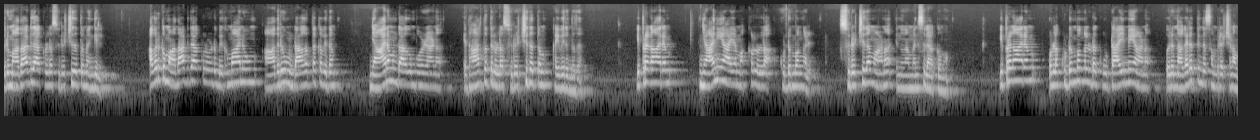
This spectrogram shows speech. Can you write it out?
ഒരു മാതാപിതാക്കളുടെ സുരക്ഷിതത്വമെങ്കിൽ. അവർക്ക് മാതാപിതാക്കളോട് ബഹുമാനവും ആദരവും ഉണ്ടാകത്തക്ക വിധം ജ്ഞാനമുണ്ടാകുമ്പോഴാണ് യഥാർത്ഥത്തിലുള്ള സുരക്ഷിതത്വം കൈവരുന്നത്. ഇപ്രകാരം ജ്ഞാനിയായ മക്കളുള്ള കുടുംബങ്ങൾ സുരക്ഷിതമാണ് എന്ന് നാം മനസ്സിലാക്കുന്നു. ഇപ്രകാരം ഉള്ള കുടുംബങ്ങളുടെ കൂട്ടായ്മയാണ് ഒരു നഗരത്തിന്റെ സംരക്ഷണം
